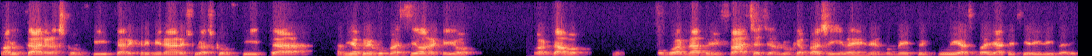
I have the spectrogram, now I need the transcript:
valutare la sconfitta, recriminare sulla sconfitta. La mia preoccupazione è che io guardavo, ho guardato in faccia Gianluca Basile nel momento in cui ha sbagliato i tiri liberi.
